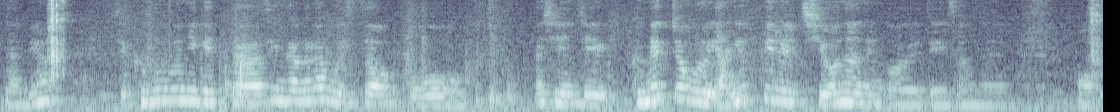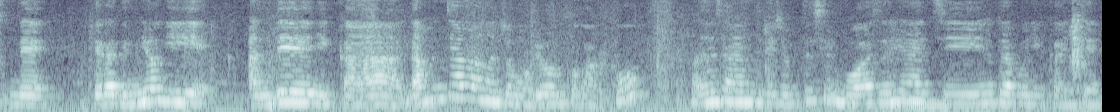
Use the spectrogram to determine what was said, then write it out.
있다면 이제 그 부분이겠다 생각을 하고 있었고 사실 이제 금액적으로 양육비를 지원하는 거에 대해서는 어 근데 내가 능력이 안 되니까 나 혼자만은 좀 어려울 것 같고 많은 사람들이 좀 뜻을 모아서 해야지 하다 보니까 이제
